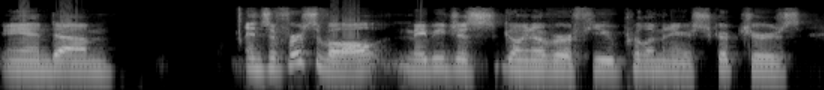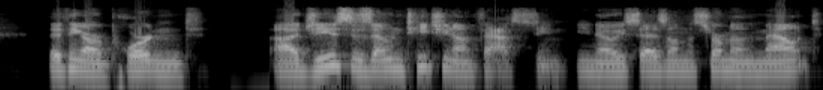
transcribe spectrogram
And um, and so first of all, maybe just going over a few preliminary scriptures that I think are important. Uh, Jesus' own teaching on fasting. You know, he says on the Sermon on the Mount,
